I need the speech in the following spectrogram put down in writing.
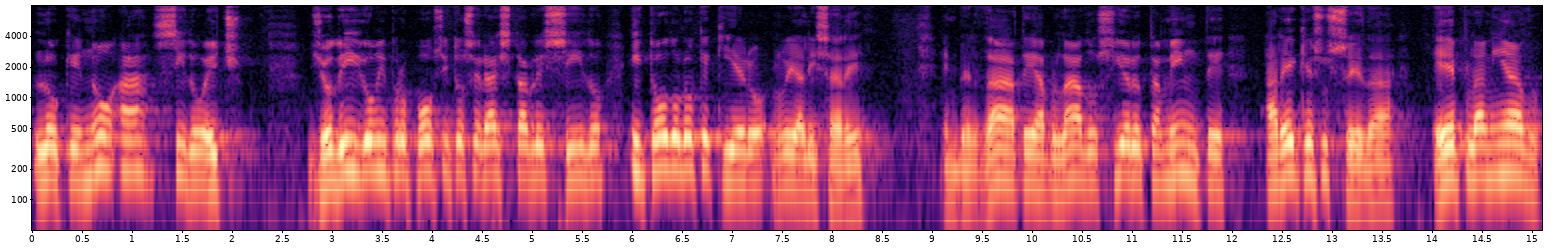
lo que no ha sido hecho. Yo digo, mi propósito será establecido y todo lo que quiero realizaré. En verdad he hablado ciertamente, haré que suceda, he planeado,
